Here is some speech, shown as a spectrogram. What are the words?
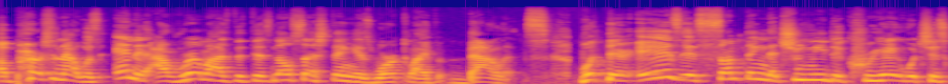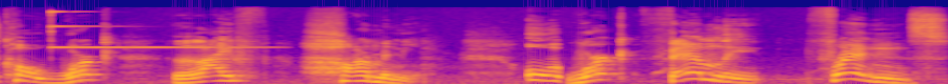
a person that was in it, I realized that there's no such thing as work-life balance. What there is is something that you need to create which is called work-life harmony or work, family, friends,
